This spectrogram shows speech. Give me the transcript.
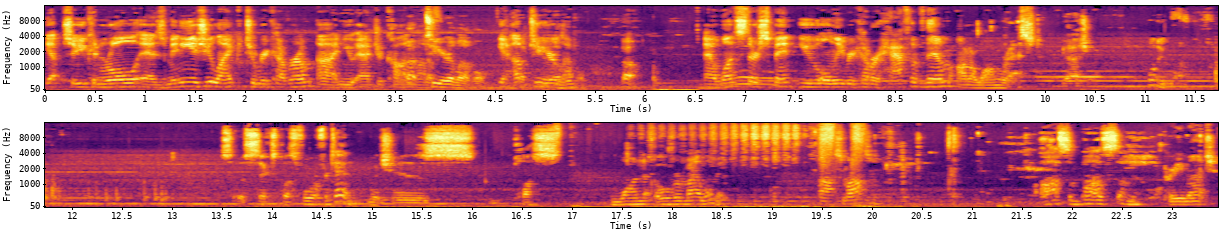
Yep, so you can roll as many as you like to recover them, uh, and you add your con Up mod- to your level. Yeah, up, to your level. Oh, And once they're spent, you only recover half of them on a long rest. gotcha. We'll do one. So six plus four for ten, which is plus one over my limit. Awesome, awesome. Awesome, awesome. Pretty much.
